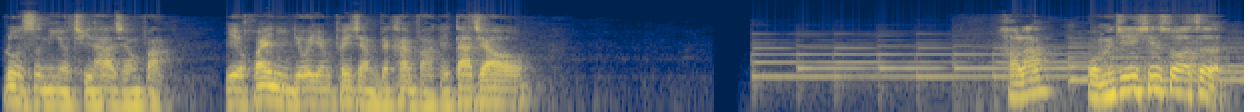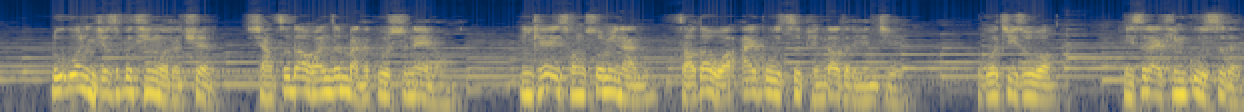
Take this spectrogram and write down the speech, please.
若是你有其他的想法，也欢迎你留言分享你的看法给大家哦。好啦，我们今天先说到这。如果你就是不听我的劝，想知道完整版的故事内容，你可以从说明栏找到我爱故事频道的连结。不过记住哦，你是来听故事的，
